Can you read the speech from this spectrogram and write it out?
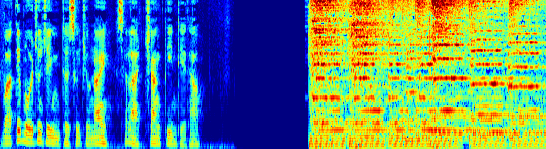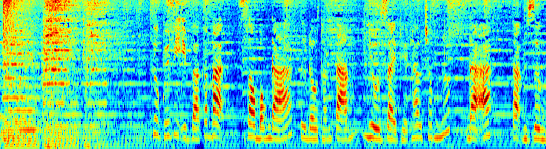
Và tiếp nối chương trình thời sự chiều nay sẽ là trang tin thể thao. Thưa quý vị và các bạn, sau bóng đá từ đầu tháng 8, nhiều giải thể thao trong nước đã tạm dừng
